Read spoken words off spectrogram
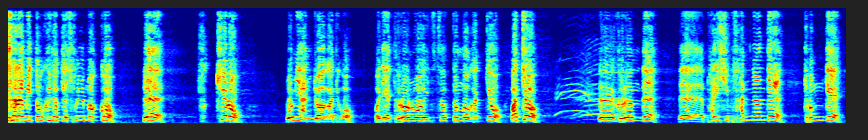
이 사람이 또 그저께 술 먹고 네 숙취로 몸이 안 좋아가지고 어제 들어누워 있었던 것 같죠? 맞죠? 네, 그런데 예, 83년대 경계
